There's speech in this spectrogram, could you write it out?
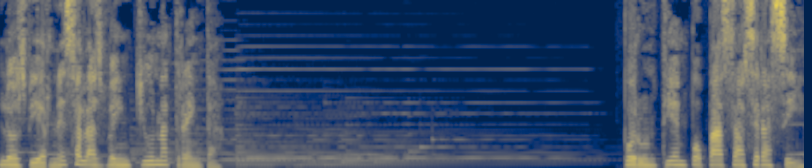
los viernes a las 21.30. Por un tiempo pasa a ser así.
